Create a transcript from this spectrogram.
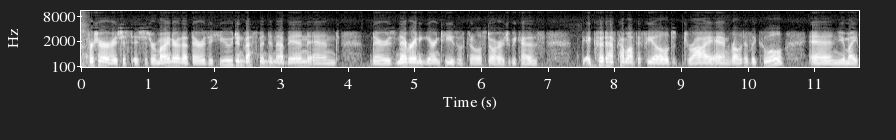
For sure, it's just it's just a reminder that there is a huge investment in that bin, and there's never any guarantees with canola storage because it could have come off the field dry and relatively cool, and you might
